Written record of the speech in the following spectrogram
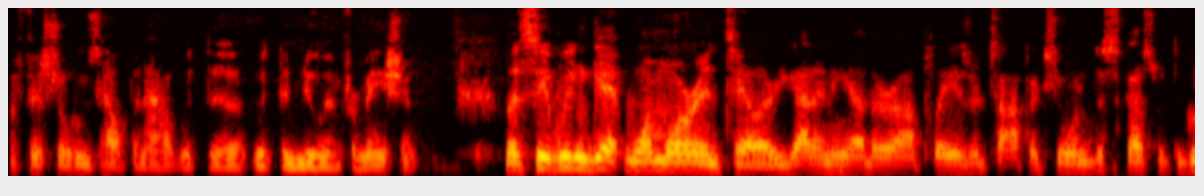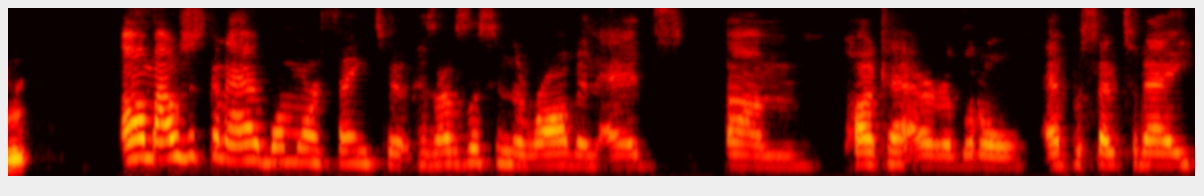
official who's helping out with the with the new information. Let's see if we can get one more in, Taylor. You got any other uh, plays or topics you want to discuss with the group? Um, I was just gonna add one more thing to it because I was listening to Rob and Ed's um podcast or little episode today,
